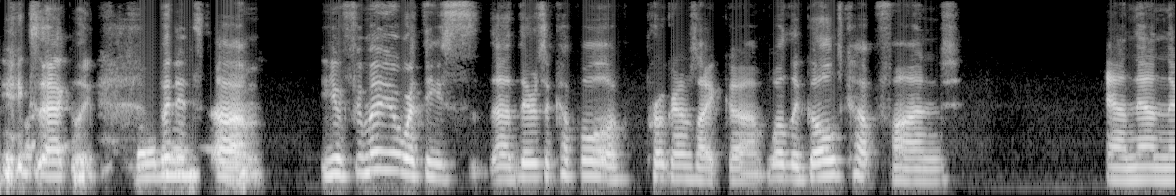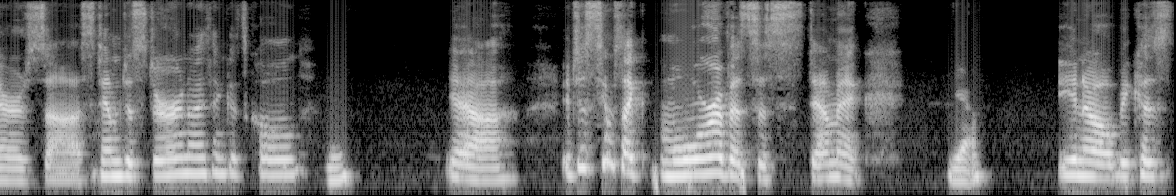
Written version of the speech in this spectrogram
Exactly, but it's um, you're familiar with these. Uh, there's a couple of programs like uh, well, the Gold Cup Fund and then there's uh, stem to stern i think it's called mm-hmm. yeah it just seems like more of a systemic yeah you know because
